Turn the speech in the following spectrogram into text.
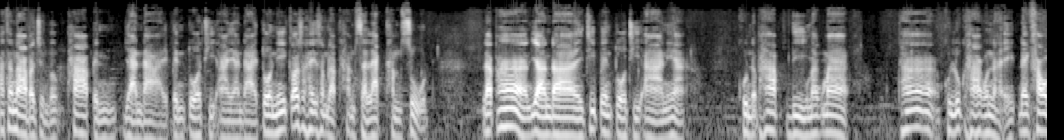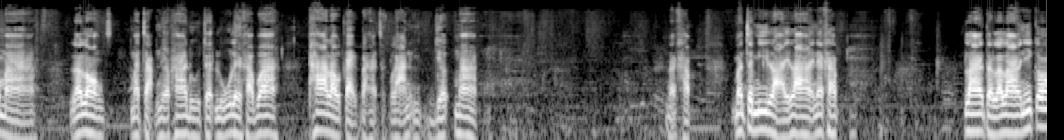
พัฒนาไปจนถึงผ้าเป็นยานดาย เป็นตัว TR ยานดาย ตัวนี้ก็ให้สำหรับทำสแลกทำสูตร และผ้ายานดายที่เป็นตัว TR เนี่ยคุณภาพดีมากๆ ถ้าคุณลูกค้าคนไหนได้เข้ามา แล้วลองมาจับเนื้อผ้าดูจะรู้เลยครับว่าผ้าเราแตกต่างจากร้านอื่นเยอะมากนะครับ มันจะมีหลายลายนะครับ ลายแต่ละลายนี้ก็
